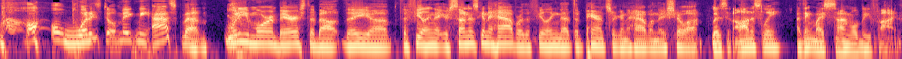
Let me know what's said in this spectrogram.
oh, please don't make me ask them. What are you more embarrassed about the uh, the feeling that your son is going to have, or the feeling that the parents are going to have when they show up? Listen, honestly, I think my son will be fine.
